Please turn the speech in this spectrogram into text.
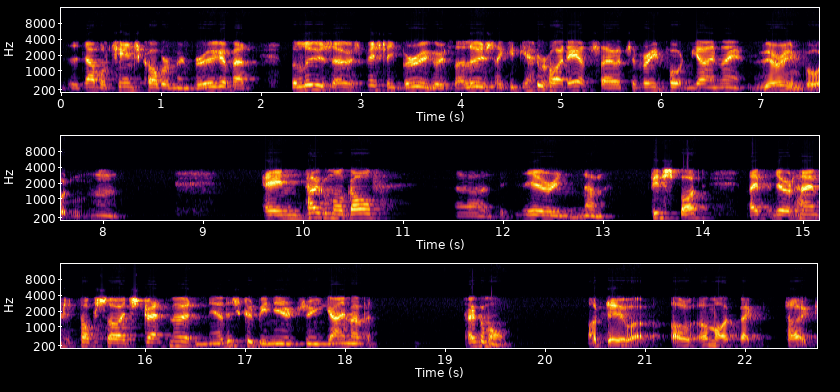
the double chance, Cobram and Barooga, but the loser, especially Barooga, if they lose, they could go right out. So it's a very important game there. Very important. Mm. And Tocumwal Golf, uh, they're in um, fifth spot. They, they're at home to topside Strathmerton. Now, this could be an interesting game up at Tocumwal. I'll tell you what, I, I might back Toke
